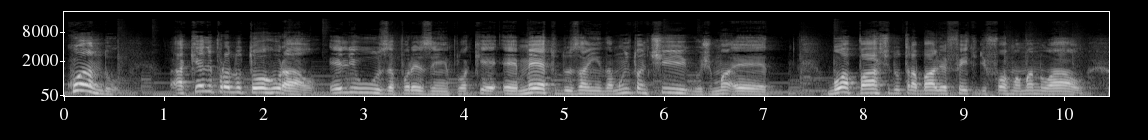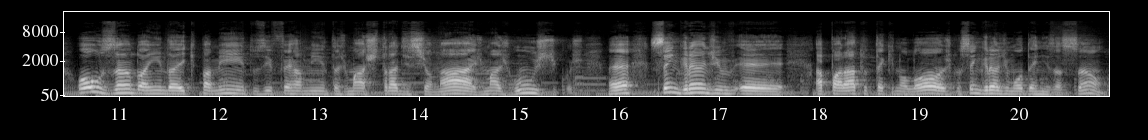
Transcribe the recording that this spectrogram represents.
Quando aquele produtor rural ele usa, por exemplo, é, métodos ainda muito antigos, é, boa parte do trabalho é feito de forma manual ou usando ainda equipamentos e ferramentas mais tradicionais, mais rústicos, né? sem grande é, aparato tecnológico, sem grande modernização,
